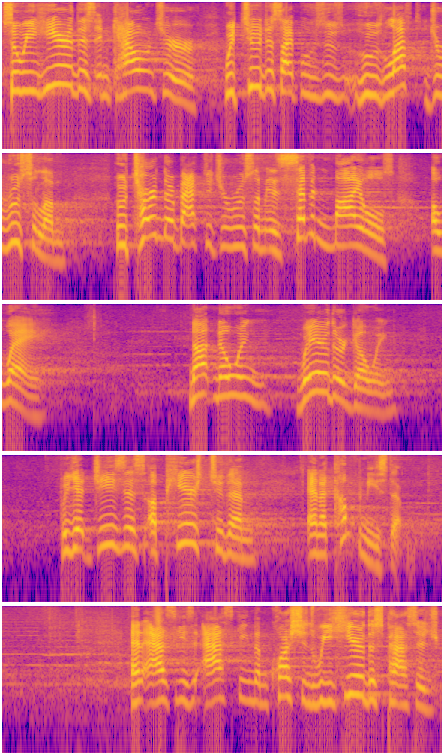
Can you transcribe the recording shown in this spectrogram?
So we hear this encounter with two disciples who, left Jerusalem, who turned their back to Jerusalem and is seven miles away, not knowing where they're going. But yet Jesus appears to them and accompanies them. And as he's asking them questions, we hear this passage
